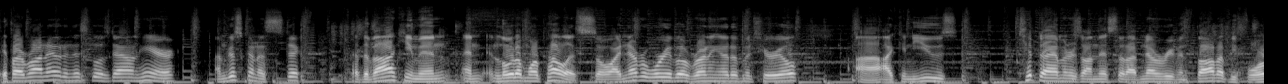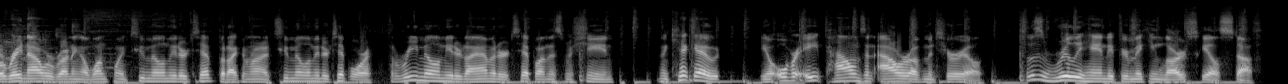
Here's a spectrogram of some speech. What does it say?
If I run out and this goes down here, I'm just going to stick the vacuum in and, and, load up more pellets. So I never worry about running out of material. Uh, I can use tip diameters on this that I've never even thought of before. Right now we're running a 1.2 millimeter tip, but I can run a 2 millimeter tip or a 3 millimeter diameter tip on this machine and kick out you know, over eight pounds an hour of material. So this is really handy if you're making large scale stuff.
